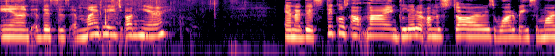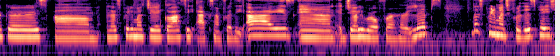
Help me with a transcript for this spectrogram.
And this is my page on here. And I did stickles outline, glitter on the stars, water-based markers. Um, and that's pretty much it. Glossy accent for the eyes and a Gelly roll for her lips. That's pretty much for this page.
